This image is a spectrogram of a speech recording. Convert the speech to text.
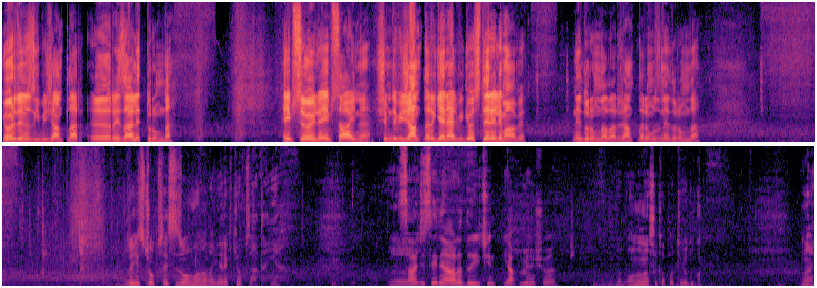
Gördüğünüz gibi jantlar e, rezalet durumda. Hepsi öyle, hepsi aynı. Şimdi bir jantları genel bir gösterelim abi. Ne durumdalar? Jantlarımız ne durumda? Reis çok sessiz olmana da gerek yok zaten ya. Ee, Sadece seni aradığı için yapmıyor şu an. onu nasıl kapatıyorduk? Nein.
